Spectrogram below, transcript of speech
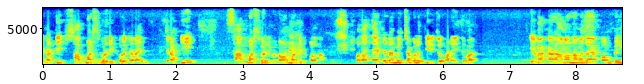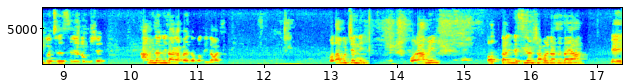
এটা ডিপ সাবমার্সিবল ডিপ কল এটা কি? সাবমার্সিবল নর্মাল ডিপ কল না। অর্থাৎ ইচ্ছা তিরিশ জন দিতে পারে। এবার কারা আমার নামে যায় কমপ্লেন করছে সিলেট অফিসে, আমি নাকি জায়গা বেদখল দিতে পারছি কথা বুঝছেন নি? পরে আমি তৎকালীন এসিডেন্ট সাহেবের কাছে যাইয়া এই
